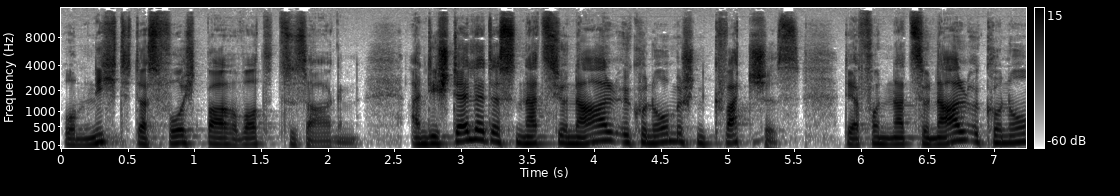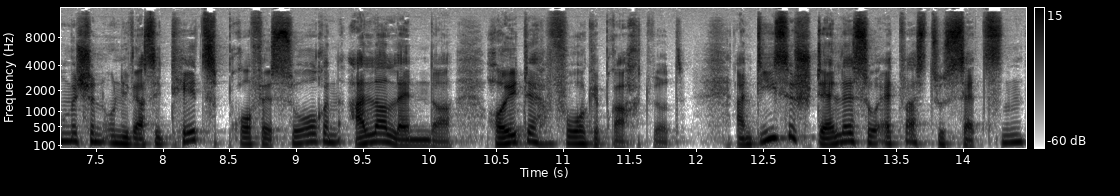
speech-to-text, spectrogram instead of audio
um nicht das furchtbare Wort zu sagen, an die Stelle des nationalökonomischen Quatsches, der von nationalökonomischen Universitätsprofessoren aller Länder heute hervorgebracht wird, an diese Stelle so etwas zu setzen,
